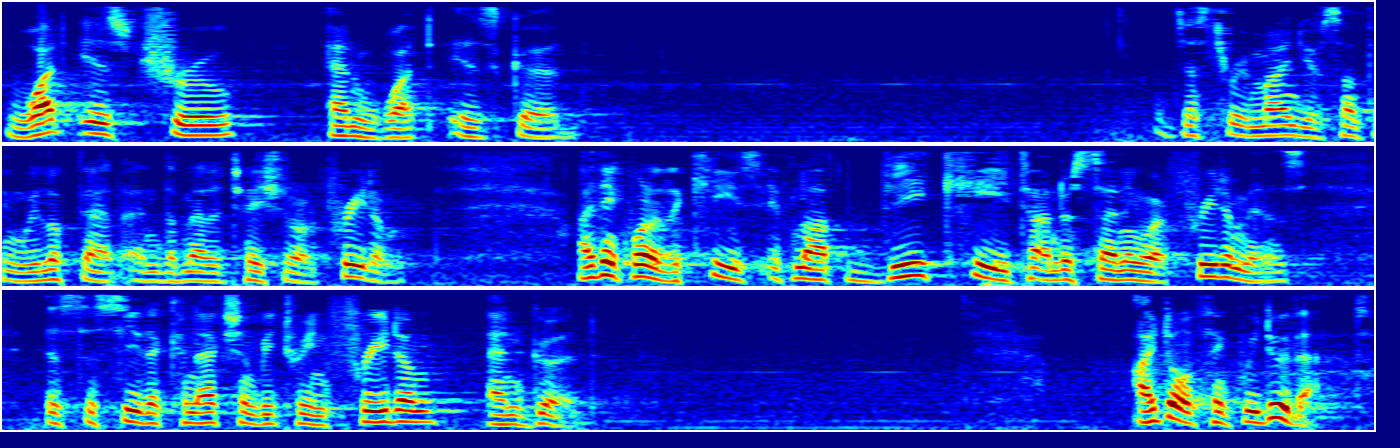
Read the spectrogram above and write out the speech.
what is true and what is good. Just to remind you of something we looked at in the meditation on freedom, I think one of the keys, if not the key to understanding what freedom is, is to see the connection between freedom and good. I don't think we do that.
